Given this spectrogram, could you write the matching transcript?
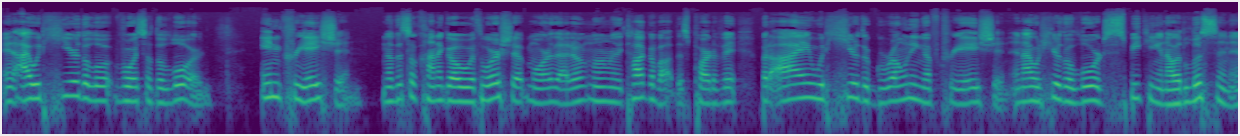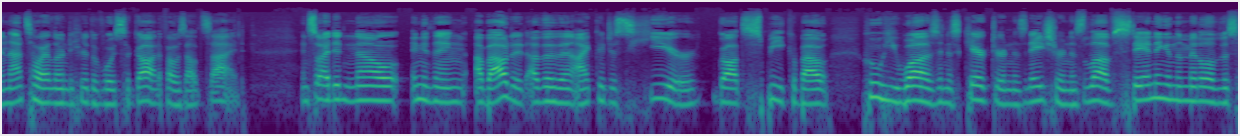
And I would hear the lo- voice of the Lord in creation. Now, this will kind of go with worship more. That I don't normally talk about this part of it, but I would hear the groaning of creation, and I would hear the Lord speaking, and I would listen, and that's how I learned to hear the voice of God if I was outside. And so I didn't know anything about it other than I could just hear God speak about who He was and His character and His nature and His love, standing in the middle of this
